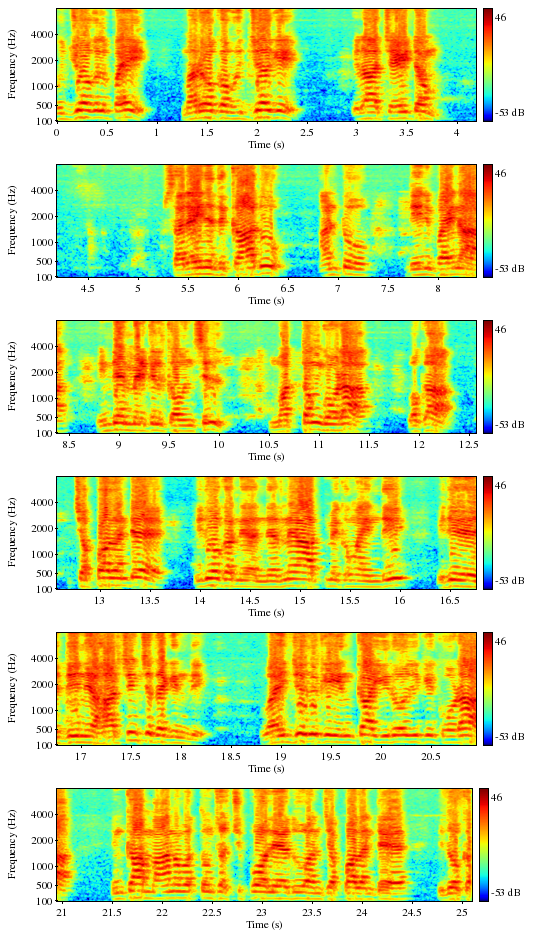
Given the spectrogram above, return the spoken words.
ఉద్యోగులపై మరొక ఉద్యోగి ఇలా చేయటం సరైనది కాదు అంటూ దీనిపైన ఇండియన్ మెడికల్ కౌన్సిల్ మొత్తం కూడా ఒక చెప్పాలంటే ఇది ఒక ని- నిర్ణయాత్మకమైంది. ఇది దీన్ని హర్షించదగింది. వైద్యులకి ఇంకా ఈ రోజుకి కూడా ఇంకా మానవత్వం చచ్చిపోలేదు అని చెప్పాలంటే ఇది ఒక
